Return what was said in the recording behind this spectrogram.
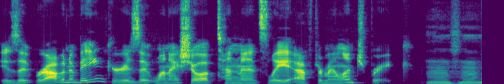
Is it robbing a bank or is it when I show up 10 minutes late after my lunch break? Mm-hmm.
